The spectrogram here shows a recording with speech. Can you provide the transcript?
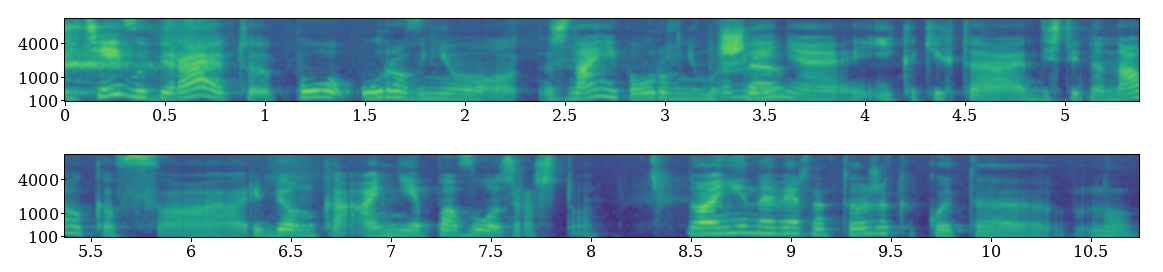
детей выбирают по уровню знаний, по уровню Ну да. мышления и каких-то действительно навыков ребенка, а не по возрасту. Ну, они, наверное, тоже какой-то, ну,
